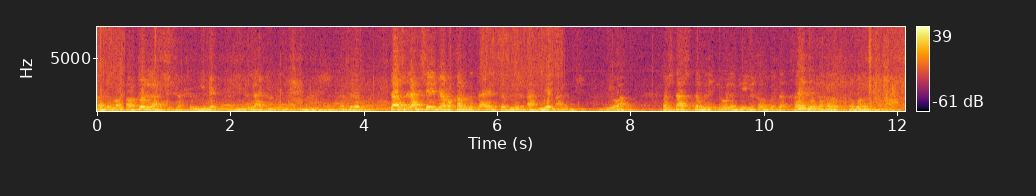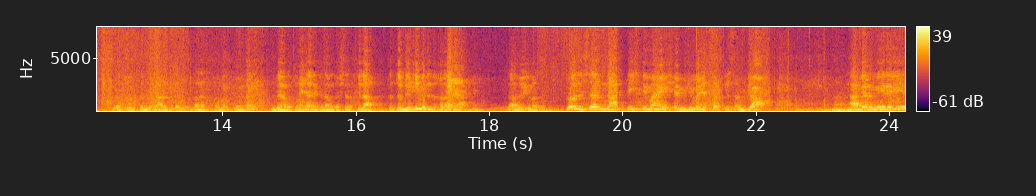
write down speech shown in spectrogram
هذا أقول لك لا تاس لها شيء بيا بخلق تاعي تبليغ أهمية معلم ديوان أستاذ تبليغ يقول لك خلق خلق غلط خبر يقول تبليغان غلط خبر بيا بتقول لك كلام ده شرط خلاف التبليغي من اللي غلط تعرف لا زي مثلا كل سنة اجتماعي شيء بجميع سبك سبجع اگر میرے لیے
